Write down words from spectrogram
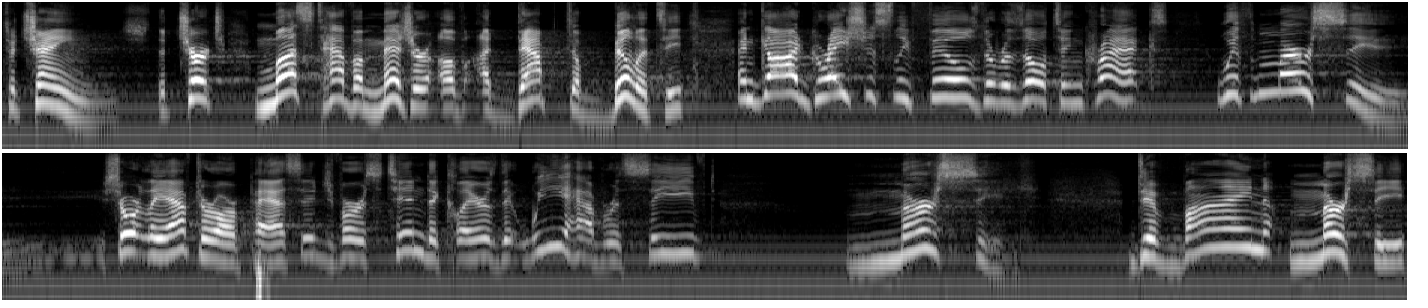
to change. The church must have a measure of adaptability, and God graciously fills the resulting cracks with mercy. Shortly after our passage, verse 10 declares that we have received mercy. Divine mercy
